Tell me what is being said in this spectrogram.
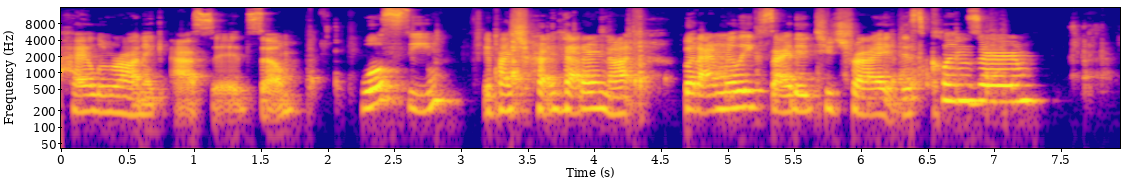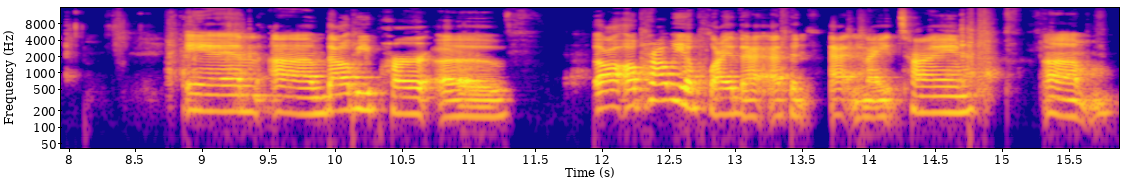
hyaluronic acid. So we'll see if I try that or not. But I'm really excited to try this cleanser. And um, that'll be part of, I'll, I'll, probably apply that at, the, at nighttime. Um,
